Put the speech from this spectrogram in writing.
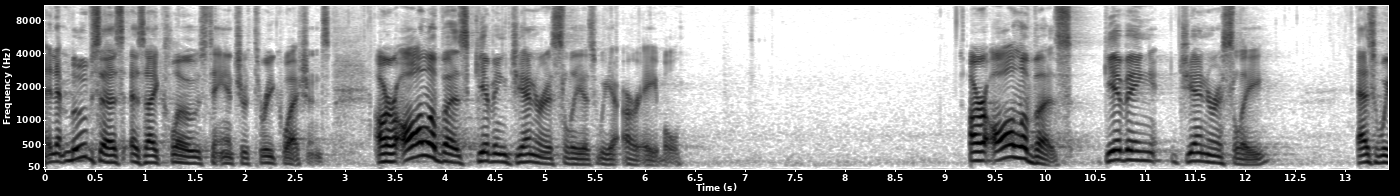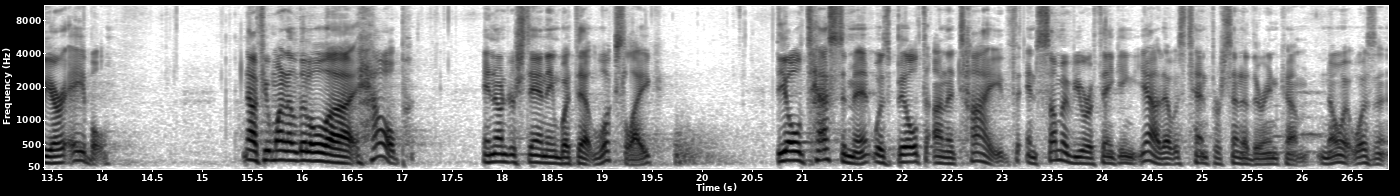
And it moves us, as I close, to answer three questions. Are all of us giving generously as we are able? Are all of us giving generously as we are able? Now, if you want a little uh, help in understanding what that looks like, the Old Testament was built on a tithe. And some of you are thinking, yeah, that was 10% of their income. No, it wasn't.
